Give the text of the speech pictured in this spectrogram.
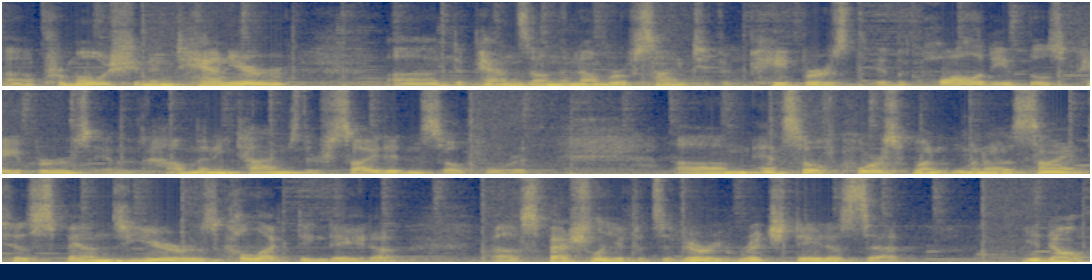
Uh, promotion and tenure uh, depends on the number of scientific papers and the quality of those papers and how many times they're cited and so forth. Um, and so of course when, when a scientist spends years collecting data, uh, especially if it's a very rich data set, you don't,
